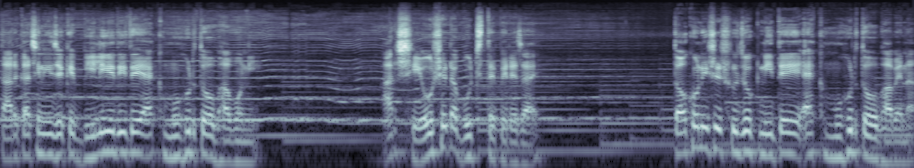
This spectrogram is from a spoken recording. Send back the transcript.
তার কাছে নিজেকে বিলিয়ে দিতে এক মুহূর্তও ভাবনি। আর সেও সেটা বুঝতে পেরে যায়। তখনই সে সুযোগ নিতে এক মুহূর্তও ভাবে না।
